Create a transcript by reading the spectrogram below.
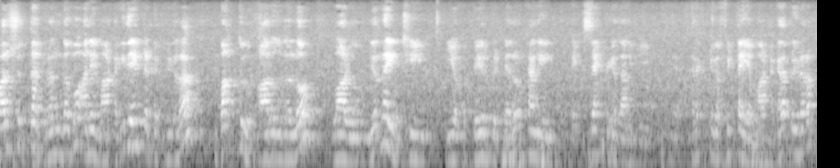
పరిశుద్ధ గ్రంథము అనే మాట. ఇదేంటంటే ప్రియులరా భక్తులు ఆ రోజులలో వాళ్ళు నిర్ణయించి ఈ యొక్క పేరు పెట్టారు. కానీ ఎగ్జాక్ట్గా దానికి కరెక్ట్గా ఫిట్ అయ్యే మాట కదా ప్రియులరా?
